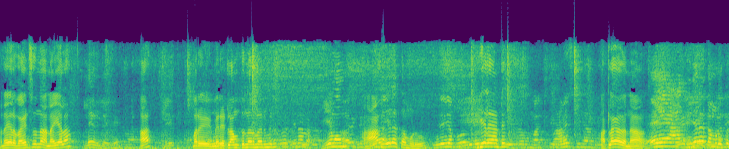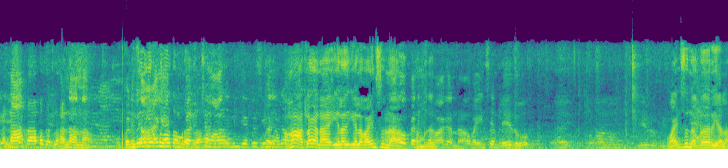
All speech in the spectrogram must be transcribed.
గారు అన్న ఒకసారి గారు అన్న ఇలా వైన్స్ ఉందా? అన్న ఇవాళ లేదు లేదు. ఆ? మరి మీరు ఎట్లా అమ్ముతున్నారు మరి మీరు? తమ్ముడు. ఇయ్యలే అంటే? అట్లా కాదన్నా. అన్న అట్లాగానా ఇలా ఇలా వైన్స్ ఉందా తమ్ముడు? వైన్స్ ఏం లేదు. వైన్స్ ఉందా బ్రదర్ ఇవాళ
